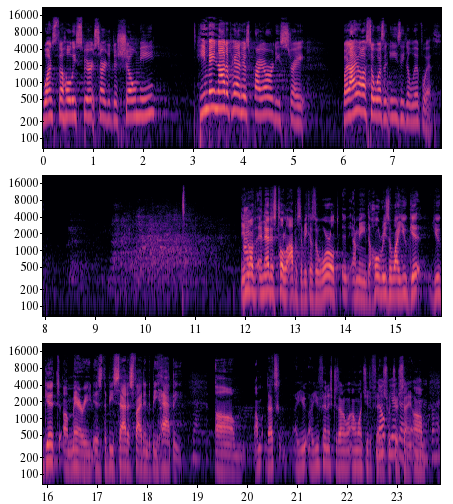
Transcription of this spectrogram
once the Holy Spirit started to show me, He may not have had His priorities straight, but I also wasn't easy to live with. You know, and that is total opposite because the world. I mean, the whole reason why you get you get uh, married is to be satisfied and to be happy. Um, I'm, that's are you are you finished? Because I don't want- I want you to finish Nope, what you're you're, saying. Um, good. Go ahead.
